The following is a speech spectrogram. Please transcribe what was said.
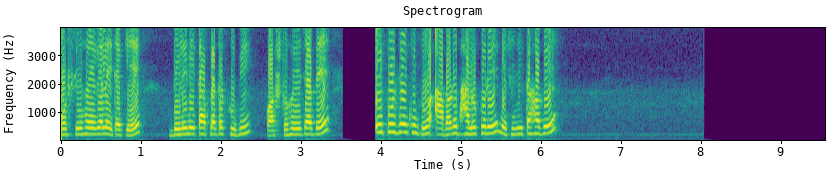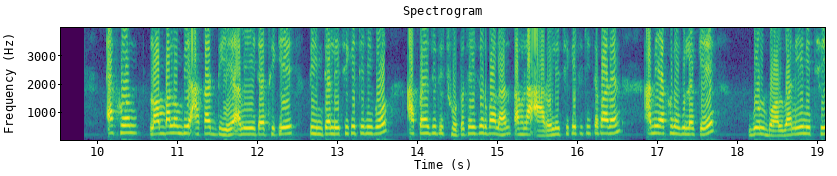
মসৃণ হয়ে গেলে এটাকে বেলে নিতে আপনাদের খুবই কষ্ট হয়ে যাবে। এই পর্যায়ে কিন্তু আবারও ভালো করে মেখে নিতে হবে। এখন লম্বা লম্বি আকার দিয়ে আমি এটা থেকে তিনটা লেচি কেটে নিব। আপনারা যদি ছোট সাইজের বানান, তাহলে আরও লেচি কেটে নিতে পারেন। আমি এখন এগুলোকে গোল বল বানিয়ে নিচ্ছি।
